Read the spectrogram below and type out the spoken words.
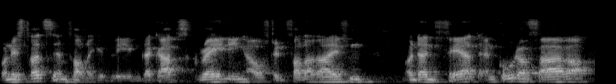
und ist trotzdem vorne geblieben. Da gab es Graining auf den Vorderreifen und dann fährt ein guter Fahrer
